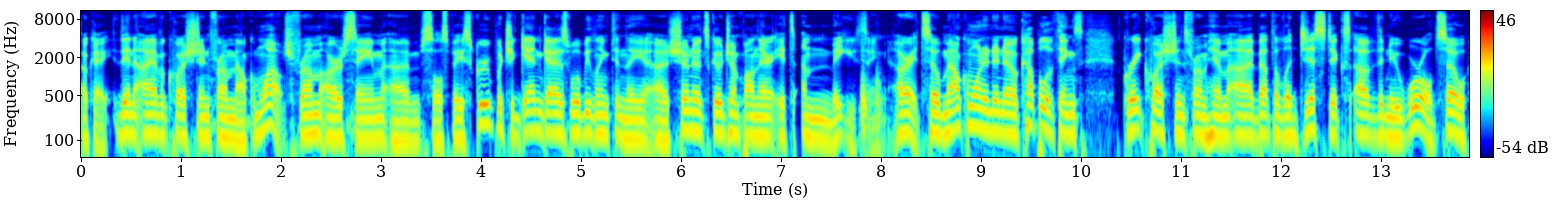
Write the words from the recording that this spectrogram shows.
Okay, then I have a question from Malcolm Welch from our same um, Soul Space group, which again, guys, will be linked in the uh, show notes. Go jump on there. It's amazing. All right, so Malcolm wanted to know a couple of things. Great questions from him uh, about the logistics of the new world. So,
